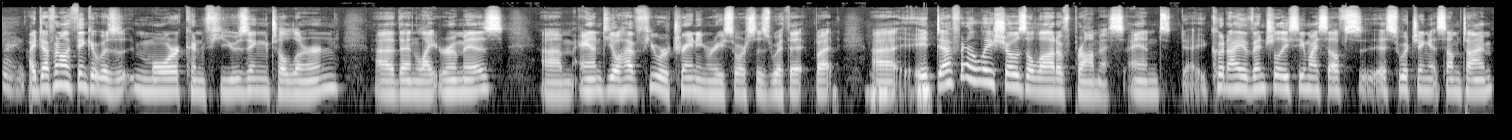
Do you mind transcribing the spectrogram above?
Right. I definitely think it was more confusing to learn uh, than Lightroom is. Um, and you'll have fewer training resources with it. But uh, it definitely shows a lot of promise. And uh, could I eventually see myself s- uh, switching at some time?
